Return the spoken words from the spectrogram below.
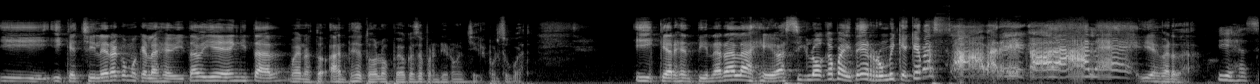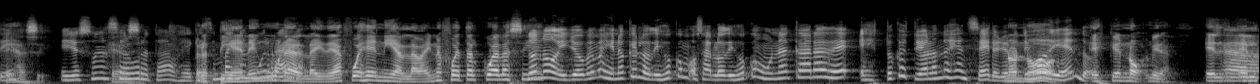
Y, y que Chile era como que la jevita bien y tal. Bueno, esto antes de todos los peos que se prendieron en Chile, por supuesto. Y que Argentina era la jeva así loca para irte de rumbo y que ¿qué pasó, marico? Dale. Y es verdad. Y es así. Es así. Ellos son así alborotados. Pero tienen una... La idea fue genial. La vaina fue tal cual así. No, no, y yo me imagino que lo dijo como, o sea, lo dijo con una cara de esto que estoy hablando es en serio, yo no, estoy jodiendo. Es que no, mira, el, el,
